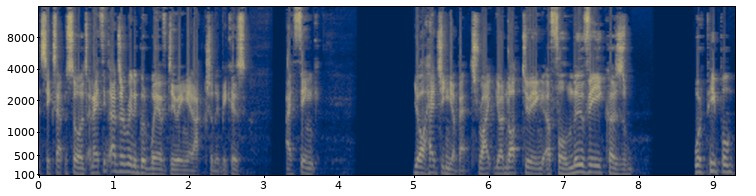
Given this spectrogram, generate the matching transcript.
six episodes, and I think that's a really good way of doing it actually, because I think you're hedging your bets, right? You're not doing a full movie because would people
